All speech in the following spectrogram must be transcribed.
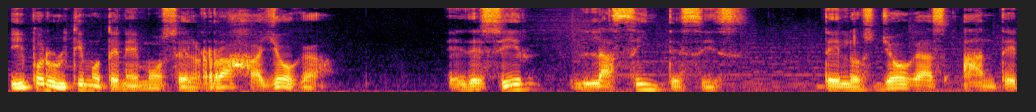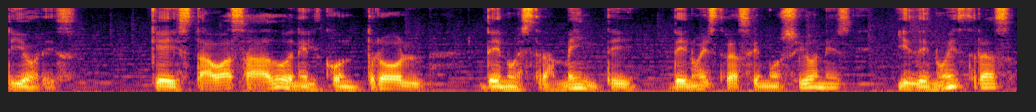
Y por último tenemos el Raja Yoga, es decir, la síntesis de los yogas anteriores, que está basado en el control de nuestra mente, de nuestras emociones y de nuestras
